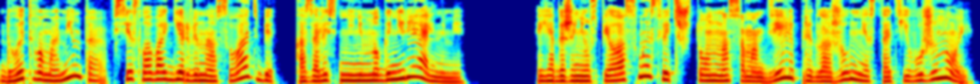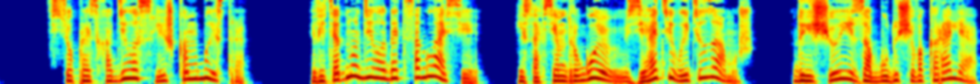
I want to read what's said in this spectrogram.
До этого момента все слова Гервина о свадьбе казались мне немного нереальными. Я даже не успела осмыслить, что он на самом деле предложил мне стать его женой. Все происходило слишком быстро. Ведь одно дело дать согласие, и совсем другое — взять и выйти замуж. Да еще и за будущего короля.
